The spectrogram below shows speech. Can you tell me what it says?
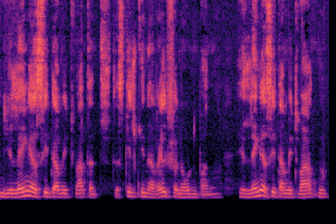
Und je länger sie damit wartet, das gilt generell für Notenbanken, je länger sie damit warten,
